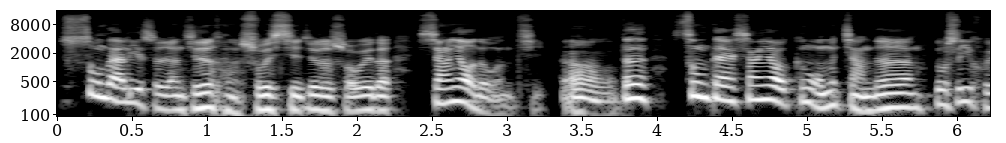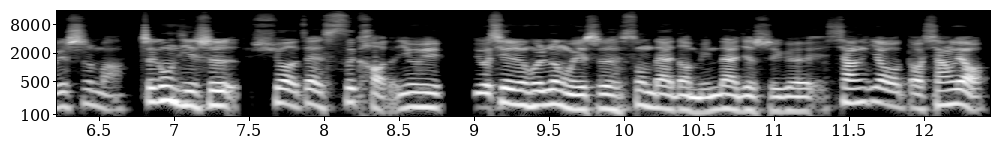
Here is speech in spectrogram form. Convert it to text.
宋代历史人其实很熟悉，就是所谓的香药的问题。嗯，但是宋代香药跟我们讲的都是一回事吗？这个问题是需要再思考的，因为有些人会认为是宋代到明代就是一个香药到香料。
